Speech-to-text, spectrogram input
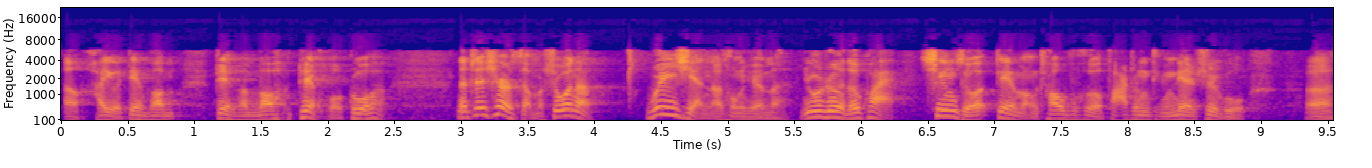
啊，还有电饭电饭煲、电火锅。那这事儿怎么说呢？危险呢，同学们，用热得快，轻则电网超负荷发生停电事故。呃，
